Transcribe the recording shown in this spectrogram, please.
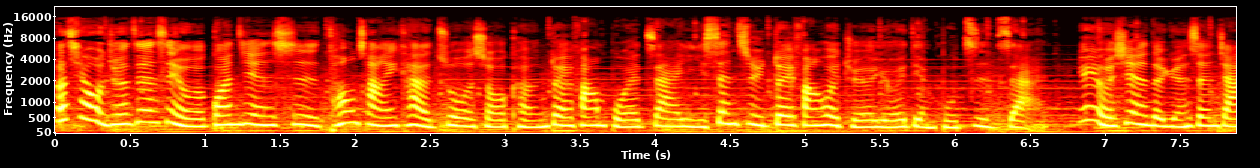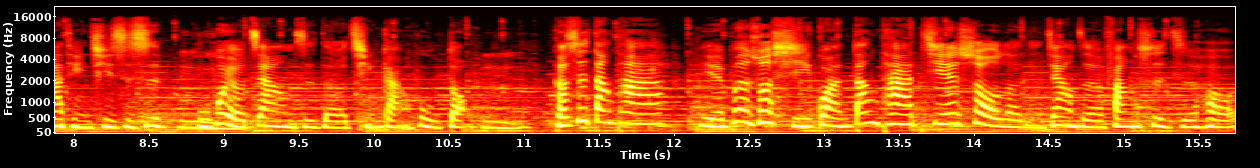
而且我觉得这件事有个关键是，通常一开始做的时候，可能对方不会在意，甚至于对方会觉得有一点不自在，因为有些人的原生家庭其实是不会有这样子的情感互动。嗯，可是当他也不能说习惯，当他接受了你这样子的方式之后，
